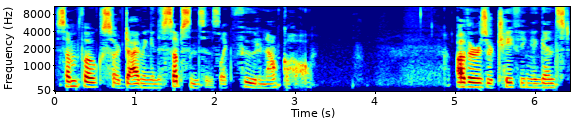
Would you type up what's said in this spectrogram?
Some folks are diving into substances like food and alcohol. Others are chafing against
